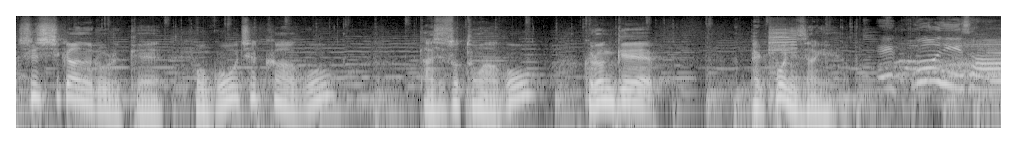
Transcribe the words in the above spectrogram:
실시간으로 이렇게 보고 체크하고 다시 소통하고 그런 게 100번 이상이에요. 100분 이상.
